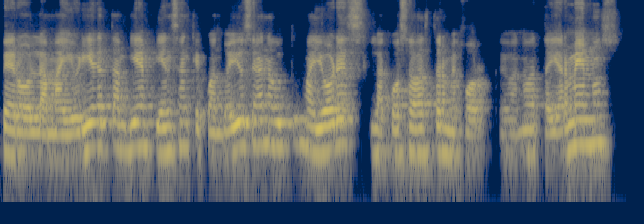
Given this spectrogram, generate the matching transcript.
pero la mayoría también piensan que cuando ellos sean adultos mayores la cosa va a estar mejor, que van a batallar menos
